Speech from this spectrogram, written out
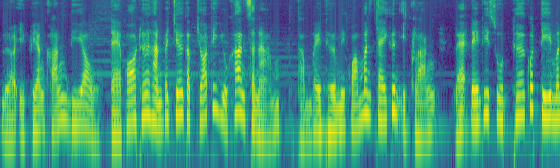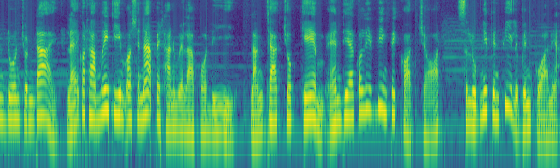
เหลืออีกเพียงครั้งเดียว แต่พอเธอหันไปเจอกับจอร์ดที่อยู่ข้างสนามทำให้เธอมีความมั่นใจขึ้นอีกครั้ง และในที่สุดเธอก็ตีมันโดนจนได้ และก็ทำให้ทีมเอาชนะไปทันเวลาพอดี หลังจากจบเกมแอนเดียก็รีบวิ่งไปกอดจอร์ดสรุปนี่เป็นพี่หรือเป็นผัวเนี่ย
